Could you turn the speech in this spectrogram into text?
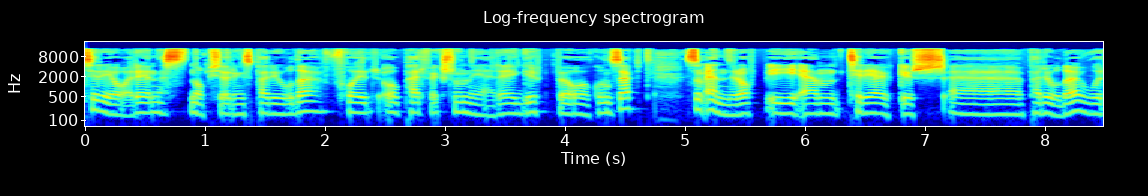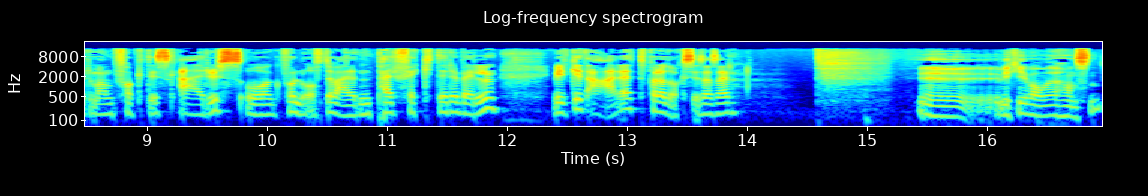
treårig nesten oppkjøringsperiode for å perfeksjonere gruppe og konsept, som ender opp i en tre ukers eh, periode hvor man faktisk er russ og får lov til å være den perfekte rebellen. Hvilket er et paradoks i seg selv. Eh, Vicky Valle Hansen,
